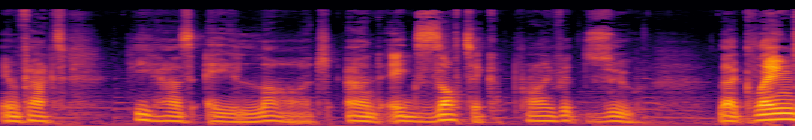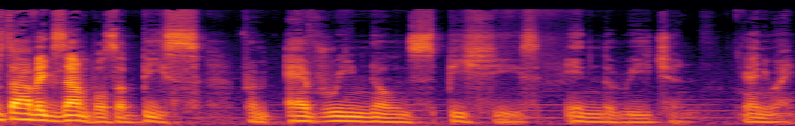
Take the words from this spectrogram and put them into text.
In fact, he has a large and exotic private zoo that claims to have examples of beasts from every known species in the region. Anyway,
